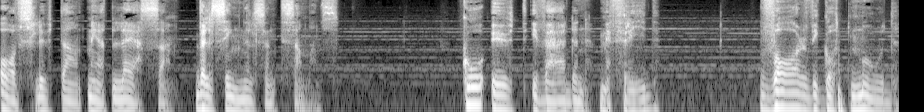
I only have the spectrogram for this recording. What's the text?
avsluta med att läsa välsignelsen tillsammans. Gå ut i världen med frid. Var vid gott mod.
